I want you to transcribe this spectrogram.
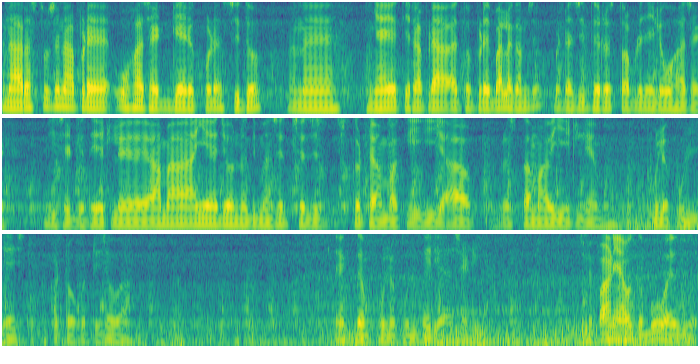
અને આ રસ્તો છે ને આપણે ઓહા સાઈડ ડાયરેક્ટ પડે, સીધો. અને ત્યાં અત્યારે આપણે આ તો આપણે બાલાગામ છે બટ આ સીધો રસ્તો આપણે જઈએ ઓહા સાઈડ એ સાઈડ બધી. એટલે આમાં અહીંયા જો નદીમાં છે છે, જ કટામ બાકી આ રસ્તામાં આવીએ એટલે આમ ફૂલે ફૂલ જાય છે, કટોકટી જોવા. એકદમ ફૂલે ફૂલ ભરી આ સાઈડ એટલે પાણી આ તો બહુ આવ્યું,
